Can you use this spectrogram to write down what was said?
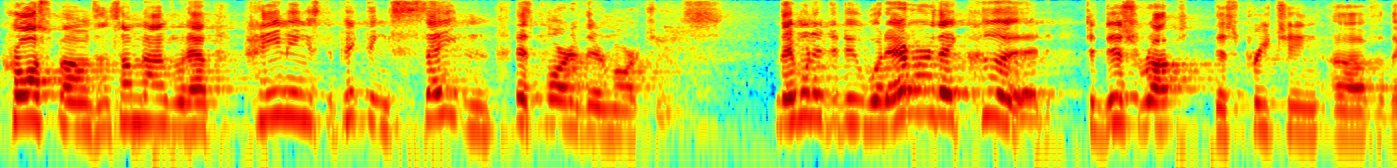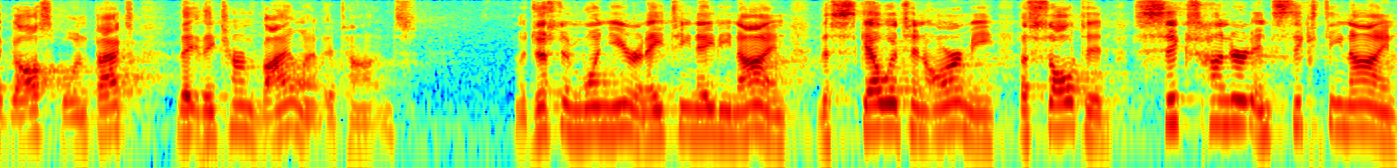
crossbones, and sometimes would have paintings depicting Satan as part of their marches. They wanted to do whatever they could to disrupt this preaching of the gospel. In fact, they, they turned violent at times. Just in one year, in 1889, the Skeleton Army assaulted 669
